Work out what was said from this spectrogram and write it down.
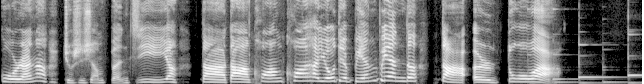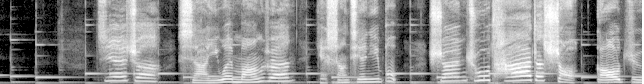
果然呢，就是像本鸡一样大大宽宽，还有点扁扁的。大耳朵啊！接着，下一位盲人也上前一步，伸出他的手，高举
